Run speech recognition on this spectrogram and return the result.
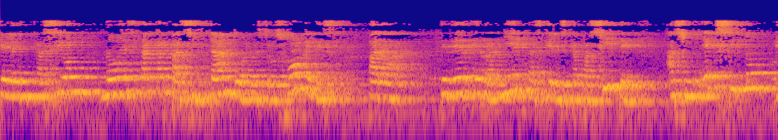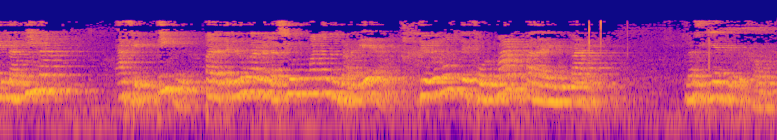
Que la educación no está capacitando a nuestros jóvenes para tener herramientas que les capaciten a su éxito en la vida afectiva, para tener una relación humana duradera. Debemos de formar para educar. La siguiente, por favor.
